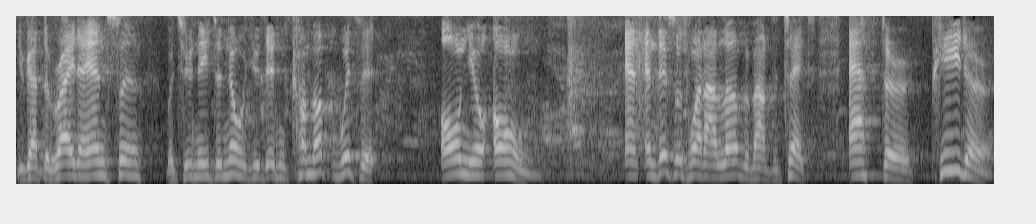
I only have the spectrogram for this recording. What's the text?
you got the right answer, but you need to know you didn't come up with it on your own. And, and this is what I love about the text. After Peter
